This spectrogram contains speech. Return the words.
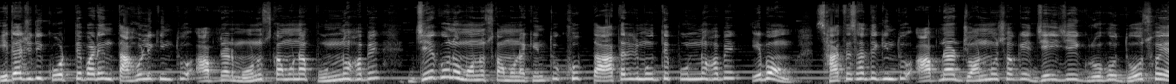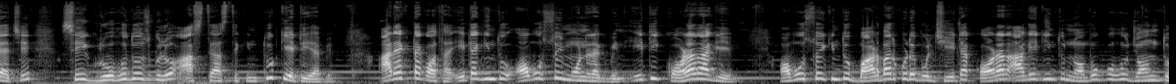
এটা যদি করতে পারেন, তাহলে কিন্তু আপনার মনস্কামনা পূর্ণ হবে। যে কোনো মনস্কামনা কিন্তু খুব তাড়াতাড়ির মধ্যে পূর্ণ হবে এবং সাথে সাথে কিন্তু আপনার জন্মছকে যেই যেই গ্রহ দোষ হয়ে আছে, সেই গ্রহ দোষগুলো আস্তে আস্তে কিন্তু কেটে যাবে। আর একটা কথা, এটা কিন্তু অবশ্যই মনে রাখবেন, এটি করার আগে অবশ্যই কিন্তু বারবার করে বলছি, এটা করার আগে কিন্তু নবগ্রহ যন্ত্র,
